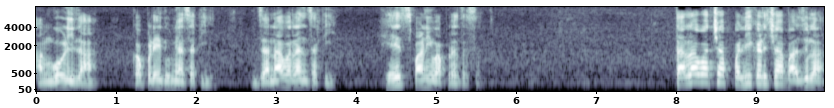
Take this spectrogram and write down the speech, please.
आंघोळीला कपडे धुण्यासाठी जनावरांसाठी हेच पाणी वापरत असत. तलावाच्या पलीकडच्या बाजूला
